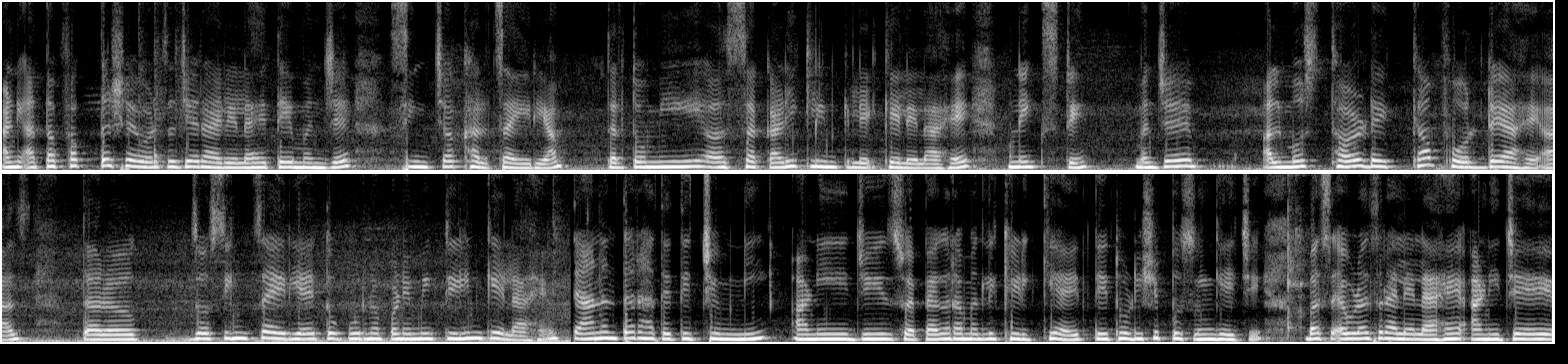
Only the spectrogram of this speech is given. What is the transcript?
आणि आता फक्त शेवटचं जे राहिलेलं आहे ते म्हणजे सिंकच्या खालचा एरिया तर तो मी सकाळी क्लीन केले केलेला आहे. नेक्स्ट डे म्हणजे ऑलमोस्ट थर्ड डे का फोर्थ डे आहे आज. तर जो सिंकचा एरिया आहे तो पूर्णपणे मी क्लीन केला आहे. त्यानंतर राहते ती चिमणी आणि जी स्वयंपाकघरामधली खिडकी आहे ती थोडीशी पुसून घ्यायची. बस एवढंच राहिलेलं आहे आणि जे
